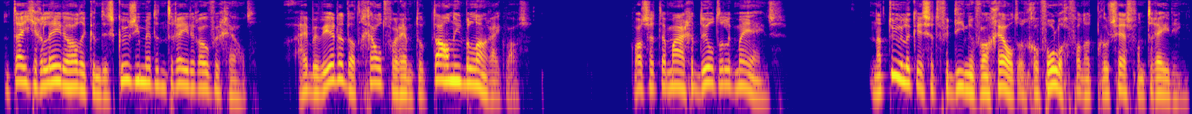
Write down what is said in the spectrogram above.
Een tijdje geleden had ik een discussie met een trader over geld. Hij beweerde dat geld voor hem totaal niet belangrijk was. Ik was het er maar gedeeltelijk mee eens. Natuurlijk is het verdienen van geld een gevolg van het proces van trading.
